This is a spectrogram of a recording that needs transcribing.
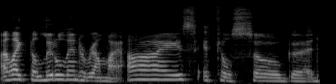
I like the little end around my eyes. It feels so good.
